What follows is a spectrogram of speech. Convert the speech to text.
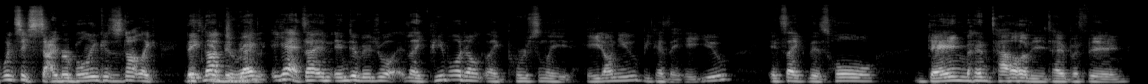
wouldn't say cyberbullying because it's not like they it's not individually- direct. Yeah, it's not an individual. Like people don't like personally hate on you because they hate you. It's like this whole gang mentality type of thing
